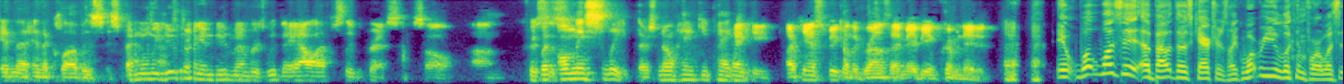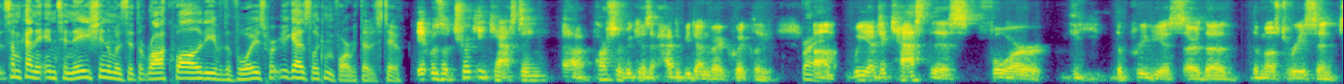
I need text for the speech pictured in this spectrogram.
in the in the club is, is And when we do bring in new members, we, they all have to sleep with Chris. So, um, Chris but is only sleep there's no hanky panky hanky. I can't speak on the grounds that I may be incriminated. It, what was it about those characters? Like, what were you looking for? Was it some kind of intonation? Was it the raw quality of the voice? What were you guys looking for with those two? It was a tricky casting, uh, partially because it had to be done very quickly. Right. Um, we had to cast this for the the previous or the the most recent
